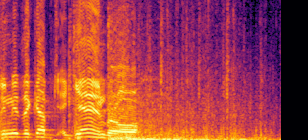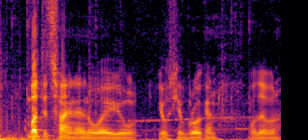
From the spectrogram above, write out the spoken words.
You need the gap again, bro. But it's fine anyway. You you have broken. Whatever.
